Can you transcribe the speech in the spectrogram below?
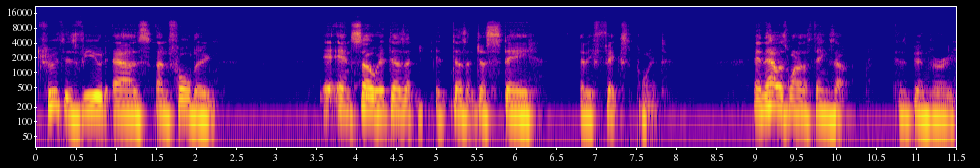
truth is viewed as unfolding, and so it doesn't it doesn't just stay at a fixed point. And that was one of the things that has been very,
